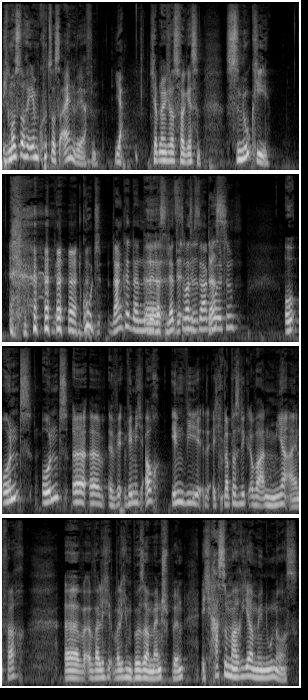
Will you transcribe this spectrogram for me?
Ich muss doch eben kurz was einwerfen. Ja, Ich habe nämlich was vergessen. Snooki. gut, danke, dann nimm mir Äh, das letzte, was ich sagen das- wollte. Und, und, äh, äh, wen ich auch irgendwie, ich glaube, das liegt aber an mir einfach, äh, weil ich, weil ich ein böser Mensch bin. Ich hasse Maria Menounos.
